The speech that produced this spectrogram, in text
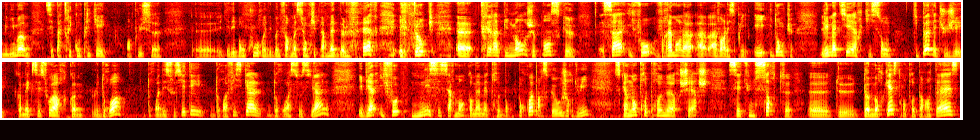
minimum. C'est pas très compliqué. En plus, euh, il y a des bons cours et des bonnes formations qui permettent de le faire. Et donc, très rapidement, je pense que ça, il faut vraiment avoir l'esprit. Et donc, les matières qui sont qui peuvent être jugées comme accessoires, comme le droit, droit des sociétés, droit fiscal, droit social, eh bien, il faut nécessairement quand même être bon. Pourquoi? Parce qu'aujourd'hui, ce qu'un entrepreneur cherche, c'est une sorte euh, d'homme orchestre, entre parenthèses,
